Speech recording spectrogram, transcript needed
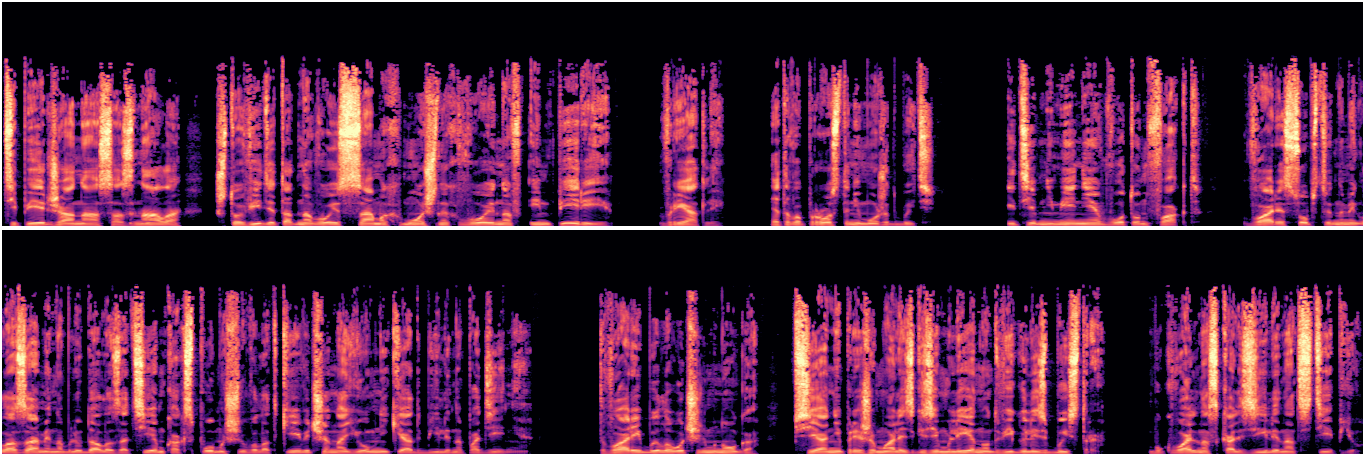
Теперь же она осознала, что видит одного из самых мощных воинов империи? Вряд ли. Этого просто не может быть. И тем не менее, вот он факт. Варя собственными глазами наблюдала за тем, как с помощью Володкевича наемники отбили нападение. Тварей было очень много, все они прижимались к земле, но двигались быстро. Буквально скользили над степью.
